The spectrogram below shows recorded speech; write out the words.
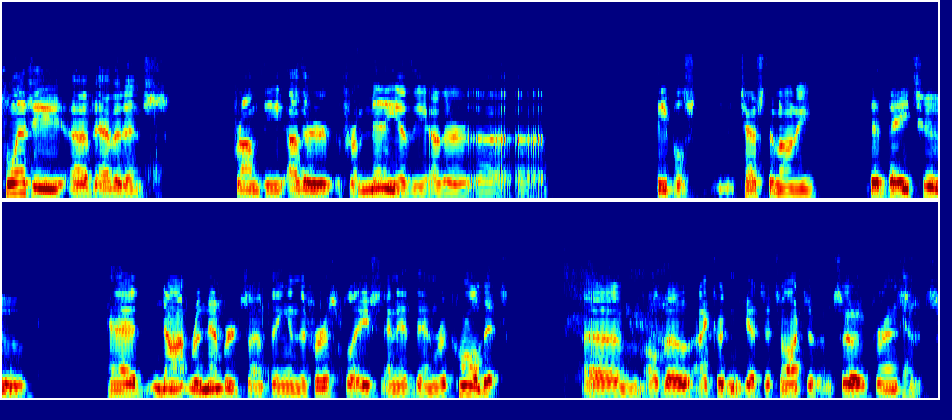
plenty of evidence from the other, from many of the other uh, uh, people's testimony that they too had not remembered something in the first place and had then recalled it um, although I couldn't get to talk to them. So, for instance,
